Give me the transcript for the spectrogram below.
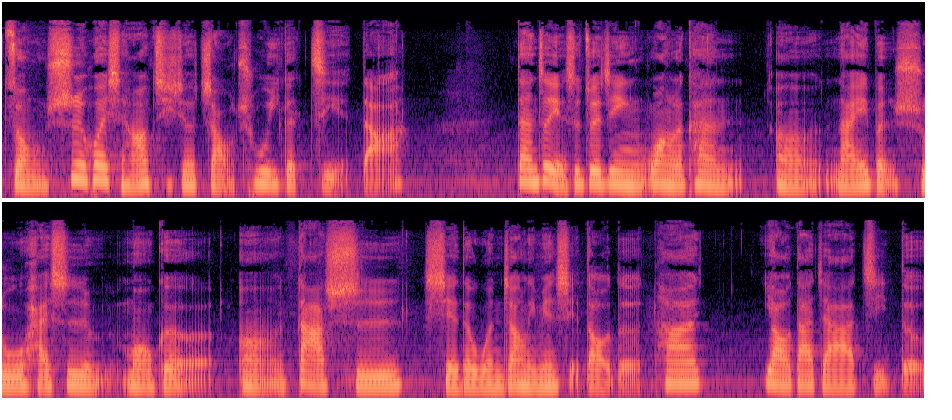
总是会想要急着找出一个解答，但这也是最近忘了看。呃，哪一本书还是某个呃大师写的文章里面写到的？他要大家记得，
